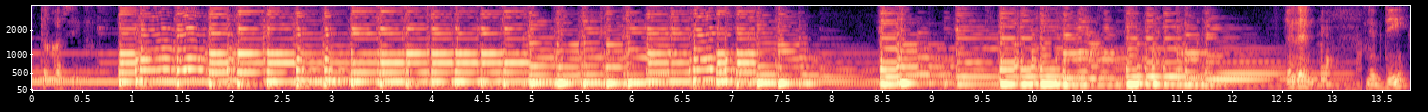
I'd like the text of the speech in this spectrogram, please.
التقاسيم. إذا نبدي.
